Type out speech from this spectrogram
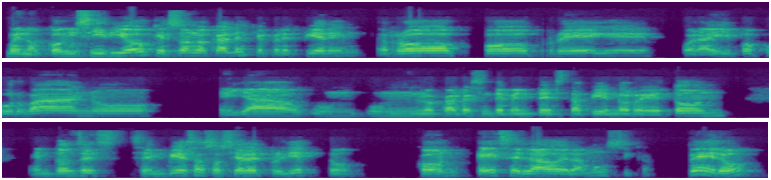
bueno, coincidió que son locales que prefieren rock, pop, reggae, por ahí pop urbano, ya un, un local recientemente está pidiendo reggaetón, entonces se empieza a asociar el proyecto con ese lado de la música. Pero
